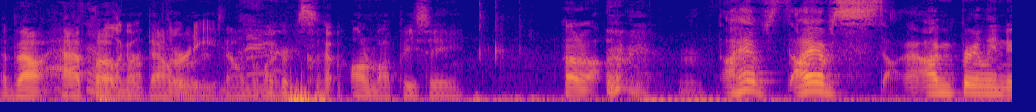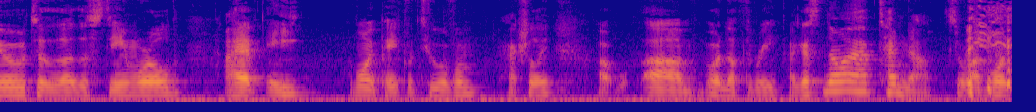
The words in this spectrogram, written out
About half Yeah, of like them are about 30 downloaded down to my, so. on my PC. I don't know. I have I have s- I'm fairly new to the the Steam world. I have eight. I've only paid for two of them actually. Uh, um, or no, three. I guess no, I have ten now. So I've only,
